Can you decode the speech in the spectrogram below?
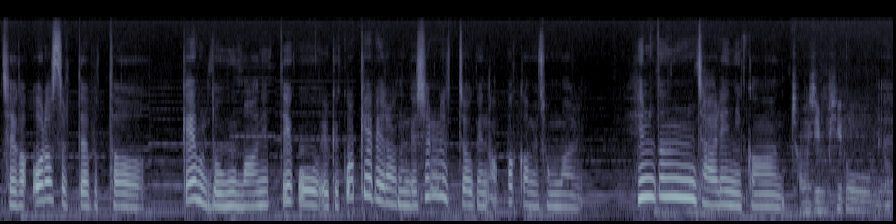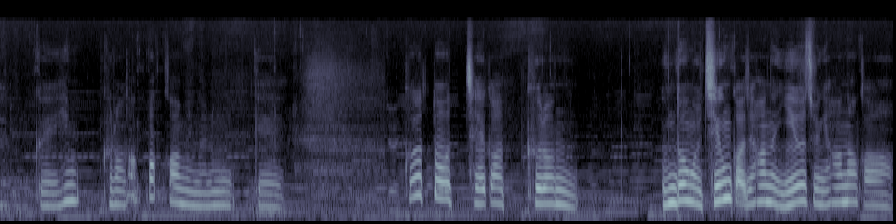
제가 어렸을 때부터 게임을 너무 많이 뛰고 이렇게 골캡이라는 게 심리적인 압박감이 정말 힘든 자리니까 정신 피로 이런 게 그힘 그런 압박감이나 이런 게 그리고 또 제가 그런 운동을 지금까지 하는 이유 중에 하나가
